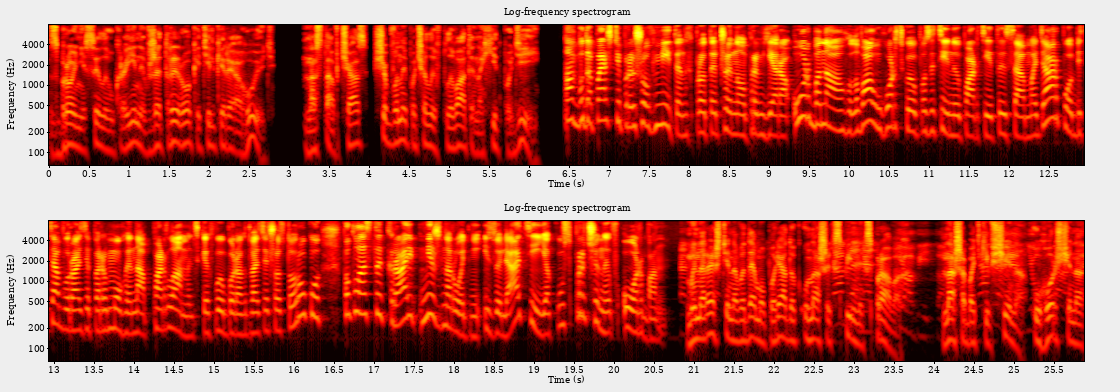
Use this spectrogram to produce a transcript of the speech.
Збройні сили України вже три роки тільки реагують. Настав час, щоб вони почали впливати на хід подій. А в Будапешті пройшов мітинг проти чинного прем'єра Орбана. Голова угорської опозиційної партії Тиса Медяр пообіцяв у разі перемоги на парламентських виборах 26-го року покласти край міжнародній ізоляції, яку спричинив Орбан. Ми нарешті наведемо порядок у наших спільних справах. Наша батьківщина, Угорщина,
